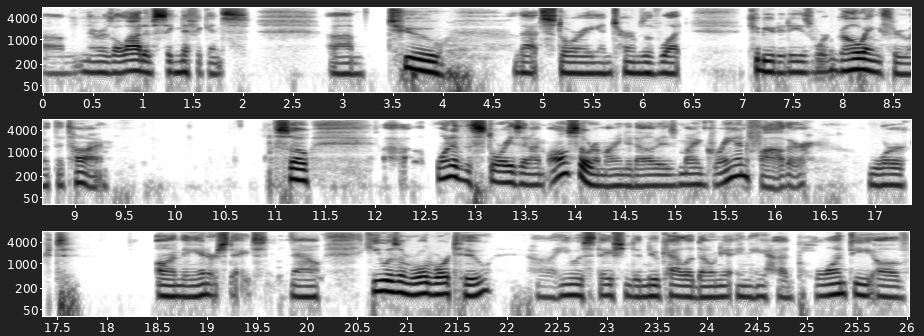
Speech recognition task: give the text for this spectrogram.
Um, there was a lot of significance um, to that story in terms of what communities were going through at the time. So, uh, one of the stories that I'm also reminded of is my grandfather worked on the interstates. Now, he was in World War II. Uh, he was stationed in New Caledonia and he had plenty of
